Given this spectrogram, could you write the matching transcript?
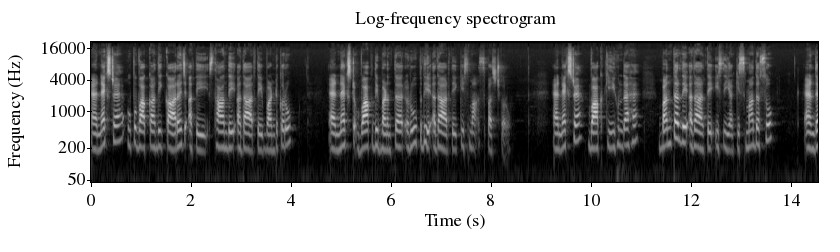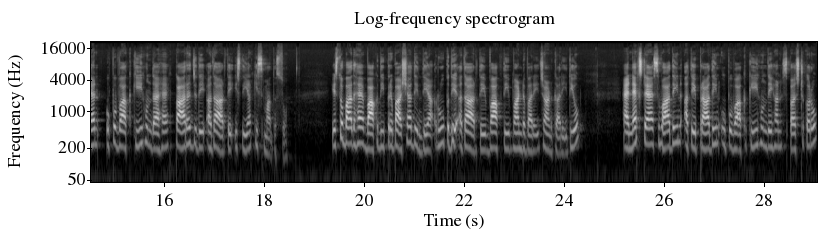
ਐ ਨੈਕਸਟ ਹੈ, ਉਪਵਾਕਾਂ ਦੀ ਕਾਰਜ ਅਤੇ ਸਥਾਨ ਦੇ ਆਧਾਰ ਤੇ ਵੰਡ ਕਰੋ। ਐ ਨੈਕਸਟ ਵਾਕ ਦੀ ਬਣਤਰ ਰੂਪ ਦੇ ਆਧਾਰ ਤੇ ਕਿਸਮਾਂ ਸਪਸ਼ਟ ਕਰੋ। ਐ ਨੈਕਸਟ ਹੈ, ਵਾਕ ਕੀ ਹੁੰਦਾ ਹੈ? ਬਣਤਰ ਦੇ ਆਧਾਰ ਤੇ ਇਸ ਦੀਆਂ ਕਿਸਮਾਂ ਦੱਸੋ। ਐਂਡ ਦੈਨ ਉਪਵਾਕ ਕੀ ਹੁੰਦਾ ਹੈ? ਕਾਰਜ ਦੇ ਆਧਾਰ ਤੇ ਇਸ ਦੀਆਂ ਕਿਸਮਾਂ ਦੱਸੋ। ਇਸ ਤੋਂ ਬਾਅਦ ਹੈ ਵਾਕ ਦੀ ਪਰਿਭਾਸ਼ਾ ਦਿੰਦਿਆਂ ਰੂਪ ਦੇ ਆਧਾਰ ਤੇ ਵਾਕ ਦੀ ਵੰਡ ਬਾਰੇ ਜਾਣਕਾਰੀ ਦਿਓ। ਐਂਡ ਨੈਕਸਟ ਹੈ ਸਵਾਧੀਨ ਅਤੇ ਪ੍ਰਾਧੀਨ ਉਪਵਾਕ ਕੀ ਹੁੰਦੇ ਹਨ? ਸਪਸ਼ਟ ਕਰੋ।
